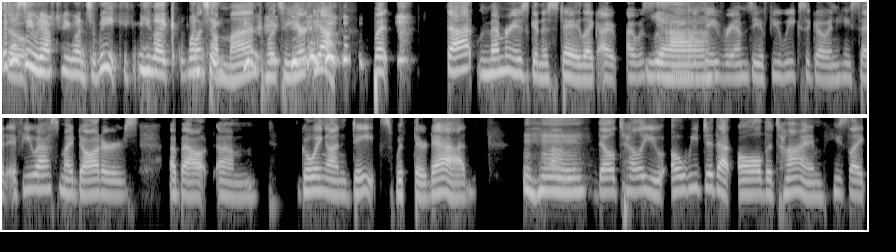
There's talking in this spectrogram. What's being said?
it doesn't even have to be once a week. It can be like once, once a month year. once a year. Yeah but that memory is going to stay. Like i, I was listening Yeah. to dave ramsey a few weeks ago and he said if you ask my daughters about um, going on dates with their dad Mhm. um, they'll tell you oh we did that all the time he's like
